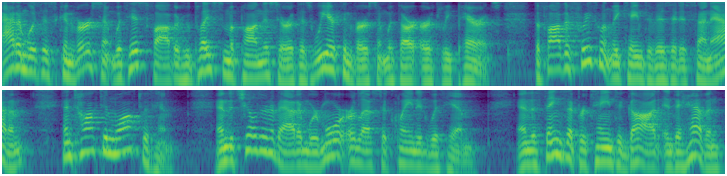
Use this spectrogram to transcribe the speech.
Adam was as conversant with his father who placed him upon this earth as we are conversant with our earthly parents. The father frequently came to visit his son Adam and talked and walked with him. And the children of Adam were more or less acquainted with him. And the things that pertain to God and to heaven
